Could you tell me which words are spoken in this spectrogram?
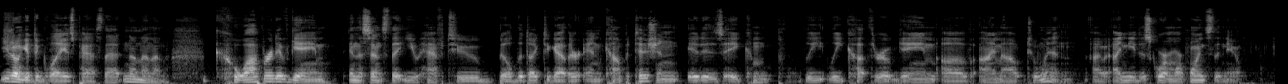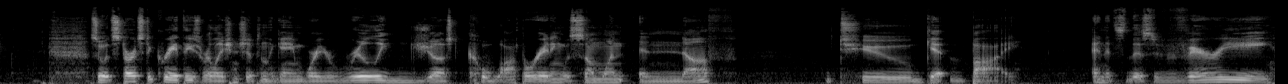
You don't get to glaze past that. No, no, no, no. Cooperative game in the sense that you have to build the deck together, and competition, it is a completely cutthroat game of I'm out to win. I, I need to score more points than you. So it starts to create these relationships in the game where you're really just cooperating with someone enough to get by. And it's this very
